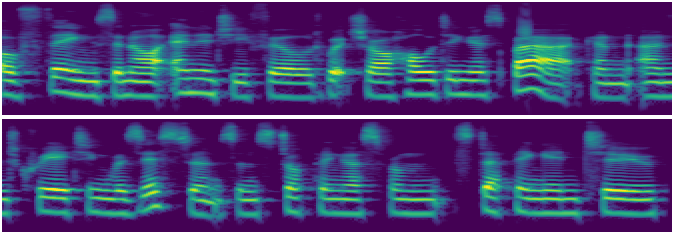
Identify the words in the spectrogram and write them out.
of things in our energy field which are holding us back and, and creating resistance and stopping us from stepping into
